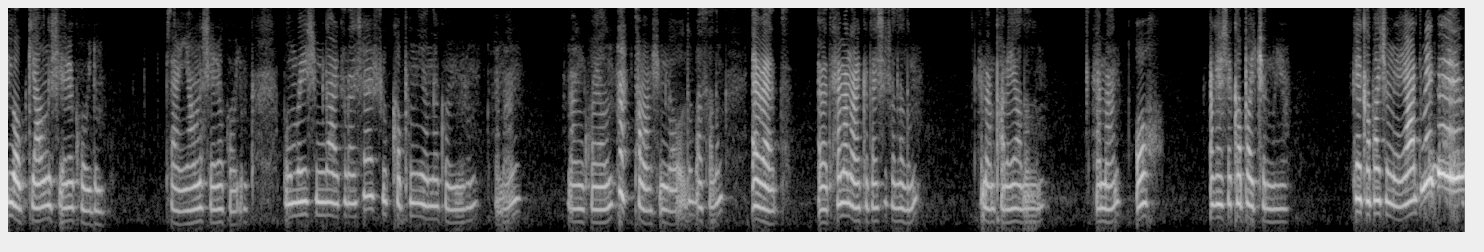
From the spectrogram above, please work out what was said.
yok yanlış yere koydum. Sen yanlış yere koydun. Bombayı şimdi arkadaşlar şu kapının yanına koyuyorum. Hemen. Hemen koyalım. Heh, tamam şimdi oldu. Basalım. Evet. Evet hemen arkadaşlar alalım. Hemen parayı alalım. Hemen. Oh. Arkadaşlar kapı açılmıyor. Okay, kapı açılmıyor. Yardım edin.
